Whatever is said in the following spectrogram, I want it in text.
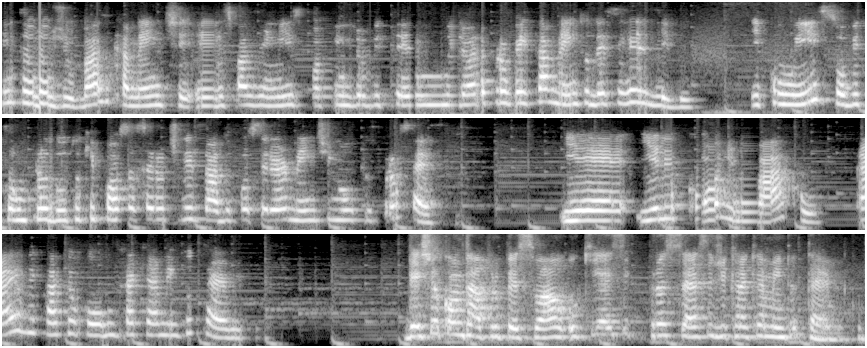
Então, Gil, basicamente, eles fazem isso a fim de obter um melhor aproveitamento desse resíduo, e com isso obter um produto que possa ser utilizado posteriormente em outros processos. E, é, e ele ocorre no vácuo para evitar que ocorra um craqueamento térmico. Deixa eu contar para o pessoal o que é esse processo de craqueamento térmico.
